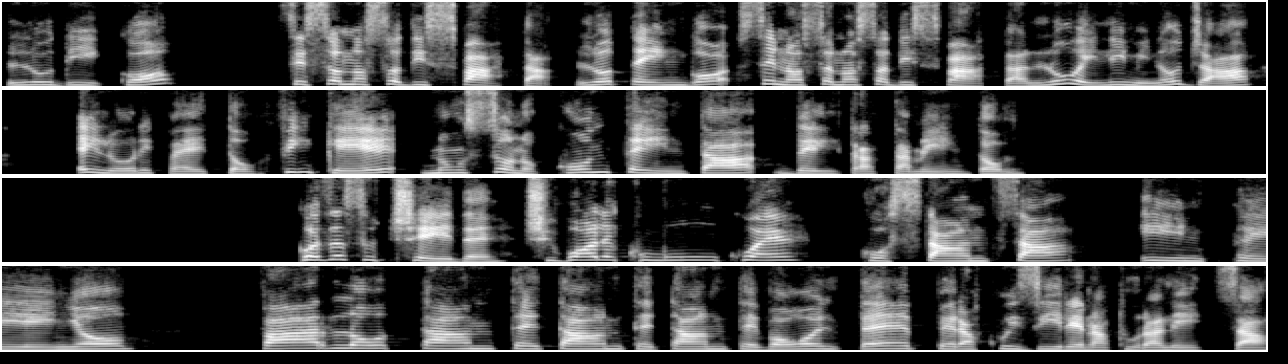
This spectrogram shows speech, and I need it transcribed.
lo dico, se sono soddisfatta lo tengo, se non sono soddisfatta lo elimino già e lo ripeto finché non sono contenta del trattamento. Cosa succede? Ci vuole comunque costanza, impegno, farlo tante, tante, tante volte per acquisire naturalezza.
